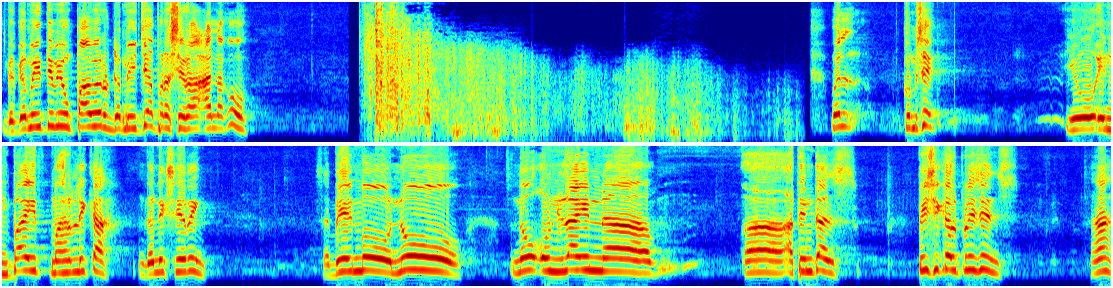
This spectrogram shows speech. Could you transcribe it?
gagamitin mo yung power of the media para siraan ako. Well, Kumsek, you invite Maharlika in the next hearing. Sabihin mo, no, no online uh, uh, attendance, physical presence. Ha?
